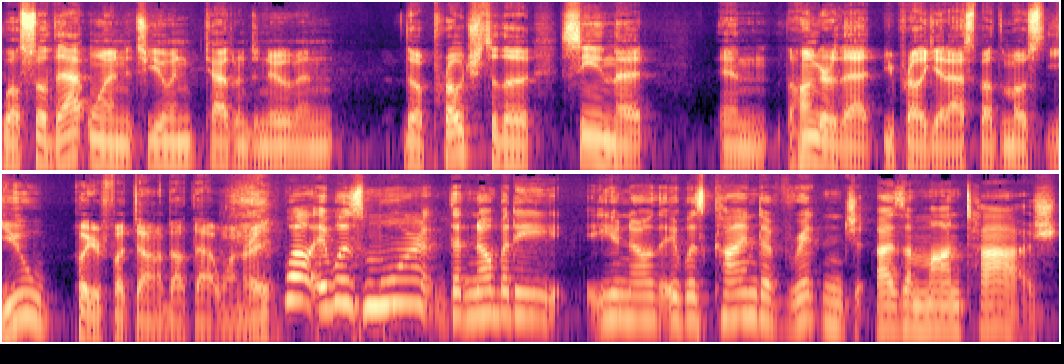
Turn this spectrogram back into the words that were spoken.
Well, so that one, it's you and Catherine Deneuve, and the approach to the scene that in the hunger that you probably get asked about the most you put your foot down about that one right? Well it was more that nobody you know it was kind of written as a montage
